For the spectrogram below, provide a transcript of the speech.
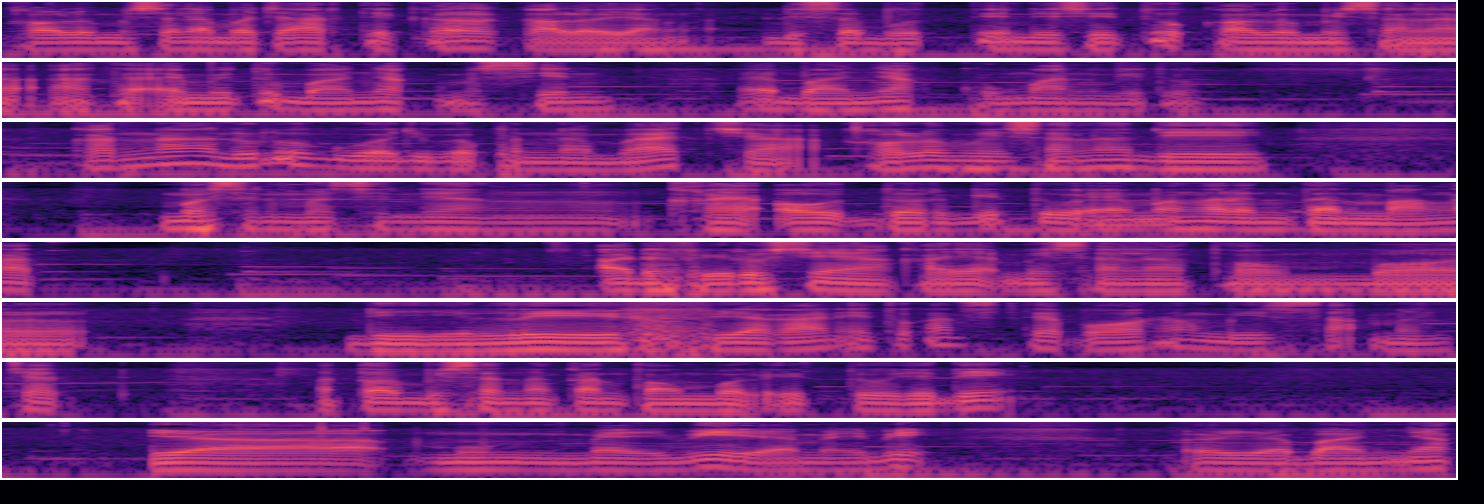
kalau misalnya baca artikel kalau yang disebutin di situ kalau misalnya ATM itu banyak mesin eh banyak kuman gitu. Karena dulu gue juga pernah baca kalau misalnya di mesin-mesin yang kayak outdoor gitu emang rentan banget. Ada virusnya kayak misalnya tombol di lift ya kan? Itu kan setiap orang bisa mencet atau bisa nekan tombol itu. Jadi ya maybe ya maybe uh, ya banyak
